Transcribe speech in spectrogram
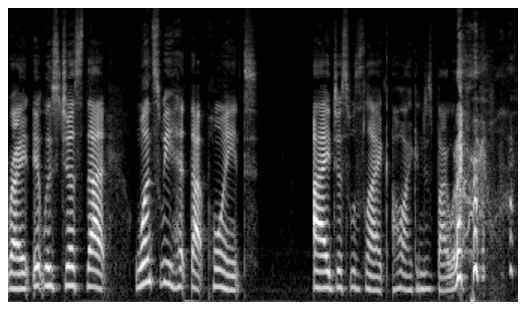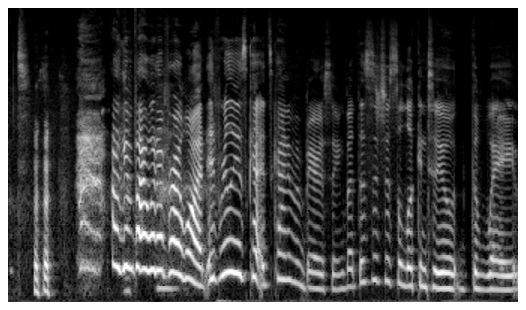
right? It was just that once we hit that point, I just was like, oh, I can just buy whatever I want. I can buy whatever I want. It really is. It's kind of embarrassing, but this is just a look into the way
